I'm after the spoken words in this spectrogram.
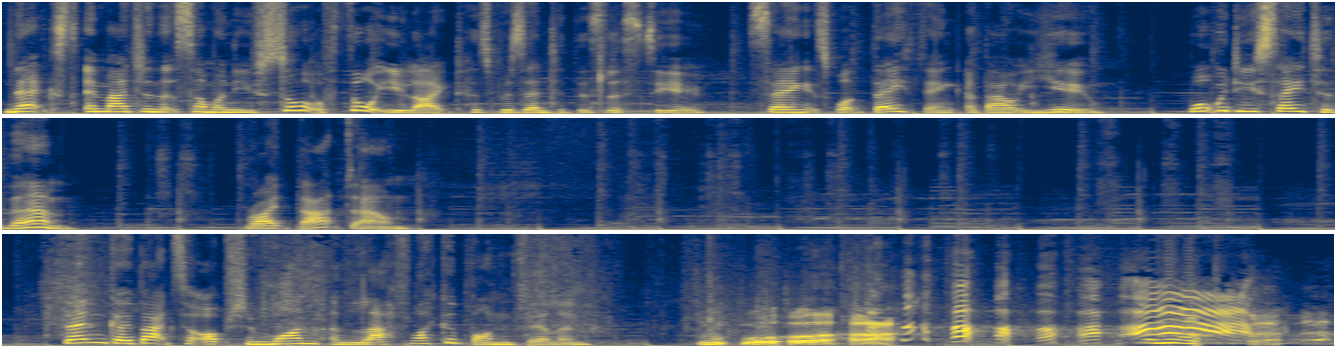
Next, imagine that someone you sort of thought you liked has presented this list to you, saying it's what they think about you. What would you say to them? Write that down. Then go back to option one and laugh like a Bond villain. Ah!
